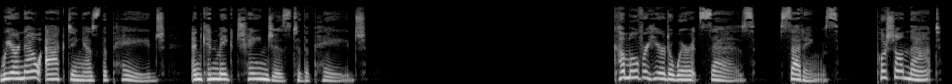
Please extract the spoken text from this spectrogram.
We are now acting as the page and can make changes to the page. Come over here to where it says, Settings. Push on that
